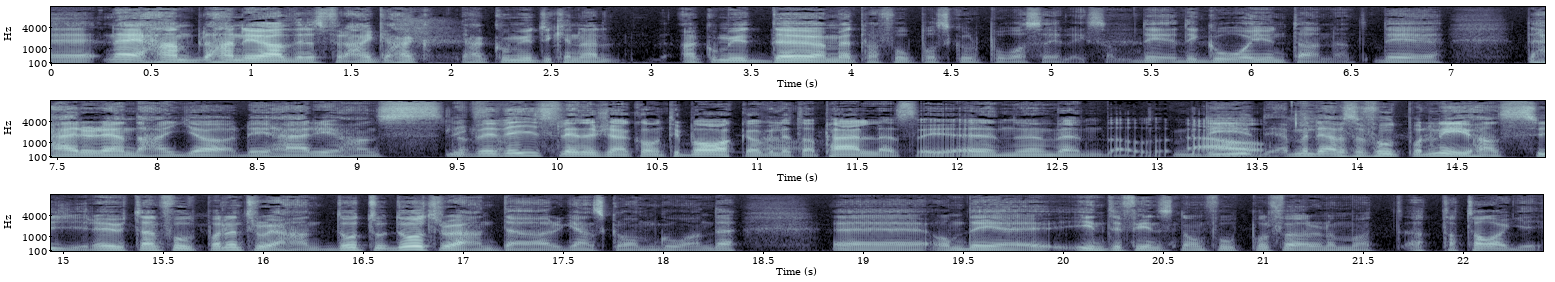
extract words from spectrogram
Eh, nej han, han är ju alldeles för, han, han, han kommer ju inte kunna, han kommer ju dö med ett par fotbollsskor på sig liksom. Det, det går ju inte annat. Det, det här är det enda han gör, det här är ju hans liksom. Bevisligen när han kom tillbaka och ville Ja. ta Palace i ännu en vända. och så. Men, det Ja. men det, alltså fotbollen är ju hans syre, utan fotbollen tror jag han, då, då tror jag han dör ganska omgående. Eh, om det inte finns någon fotboll för honom att, att ta tag i.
